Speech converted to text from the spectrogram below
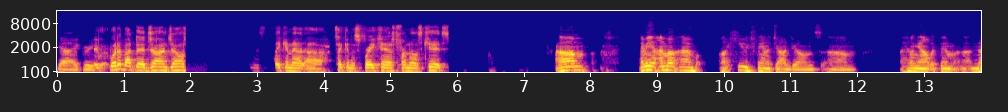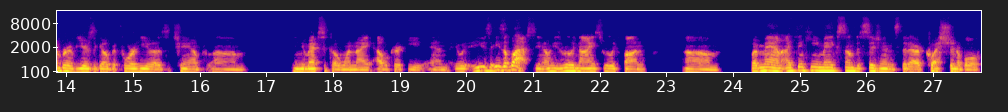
Yeah, I agree. What about that Jon Jones? He was taking that uh taking the spray cans from those kids. Um, I mean, I'm a I'm a huge fan of Jon Jones. Um, I hung out with him a number of years ago before he was champ um, in New Mexico one night, Albuquerque, and he's he's a blast. You know, he's really nice, really fun. Um, but man, I think he makes some decisions that are questionable.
